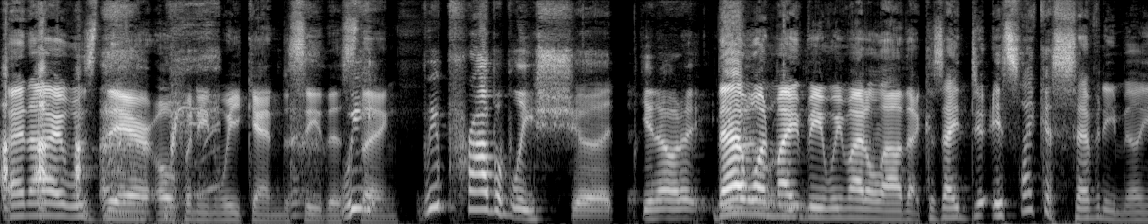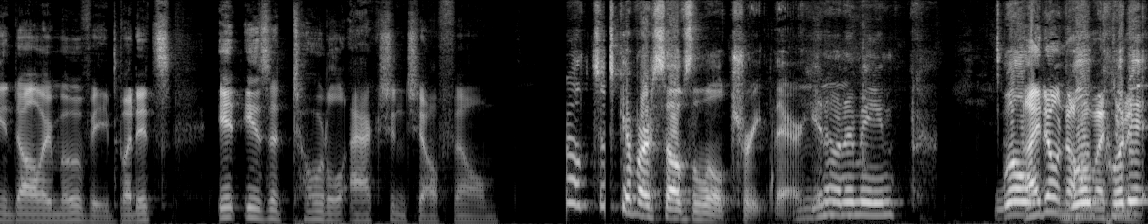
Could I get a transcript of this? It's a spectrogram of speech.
and I was there opening weekend to see this we, thing. We probably should. You know what? I, you That know, one might we- be we might allow that because I do. It's like a seventy million dollar movie, but it's it is a total action shell film. We'll just give ourselves a little treat there. You know what I mean? We'll. I don't know We'll how much put it.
